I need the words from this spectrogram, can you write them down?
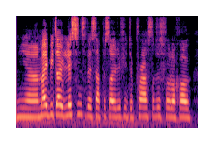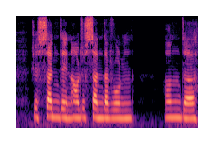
Yeah, maybe don't listen to this episode if you're depressed. I just feel like I'll just send in, I'll just send everyone I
